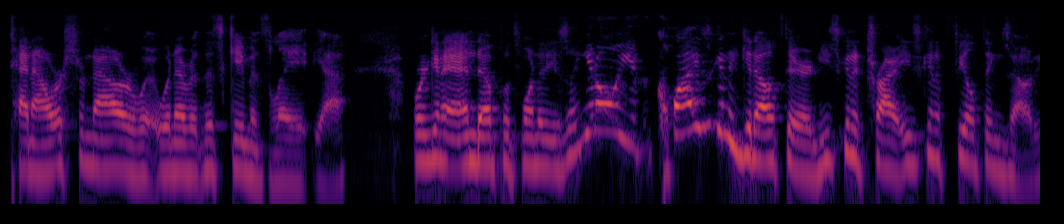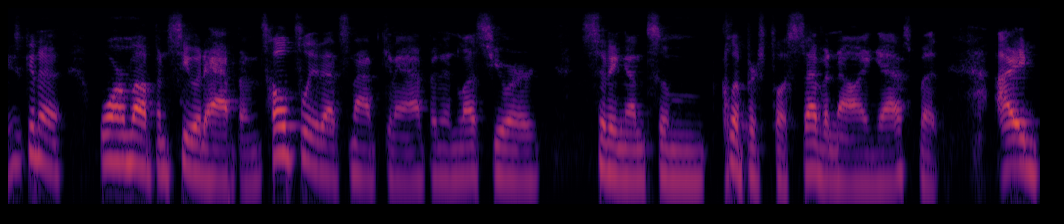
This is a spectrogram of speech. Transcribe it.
ten hours from now or whenever this game is late. Yeah, we're going to end up with one of these like you know Kawhi's going to get out there and he's going to try. He's going to feel things out. He's going to warm up and see what happens. Hopefully that's not going to happen unless you are sitting on some Clippers plus seven now, I guess. But I,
